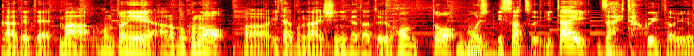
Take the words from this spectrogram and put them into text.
が出て、まあ本当にあの僕のあ痛くない死に方という本と、うん。もう一冊痛い在宅医という、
